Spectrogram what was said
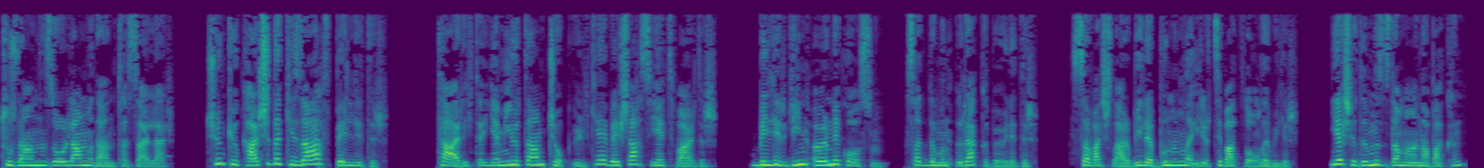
tuzağını zorlanmadan tasarlar. Çünkü karşıdaki zaaf bellidir. Tarihte yemi yutan çok ülke ve şahsiyet vardır. Belirgin örnek olsun, Saddam'ın Irak'ı böyledir. Savaşlar bile bununla irtibatlı olabilir. Yaşadığımız zamana bakın,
